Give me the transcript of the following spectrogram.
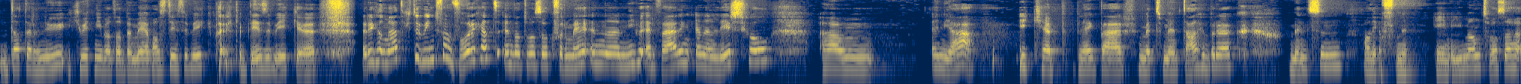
dat er nu, ik weet niet wat dat bij mij was deze week, maar ik heb deze week uh, regelmatig de wind van voren gehad. En dat was ook voor mij een uh, nieuwe ervaring en een leerschool. Um, en ja, ik heb blijkbaar met mijn taalgebruik mensen, of met één iemand was dat,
